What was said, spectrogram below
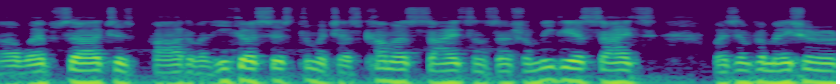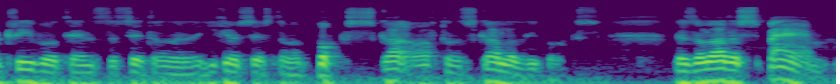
Uh, web search is part of an ecosystem which has commerce sites and social media sites, whereas information retrieval tends to sit on an ecosystem of books, often scholarly books. There's a lot of spam,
